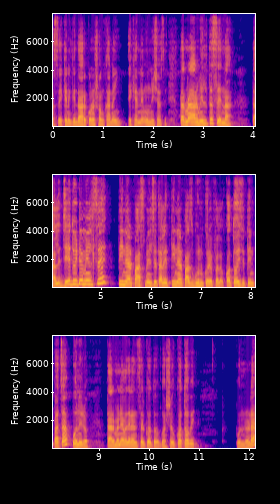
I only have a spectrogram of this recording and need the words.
আছে, এখানে কিন্তু আর কোনো সংখ্যা নাই, এখানে উনিশ আছে। তার মানে আর মিলতেছে? না। তাহলে যে দুইটা মিলছে, তিন আর পাঁচ মিলছে, তাহলে তিন আর পাঁচ গুণ করে ফেলো। কত হয়েছে? তিন, পাঁচা পনেরো। তার মানে আমাদের অ্যান্সার কত? গসাও কত হবে? পনেরো না?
